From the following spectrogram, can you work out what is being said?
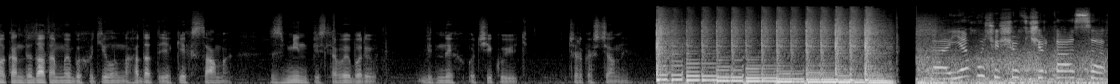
А кандидатам ми би хотіли нагадати, яких саме змін після виборів від них очікують черкащани. Е, Я хочу, щоб в Черкасах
